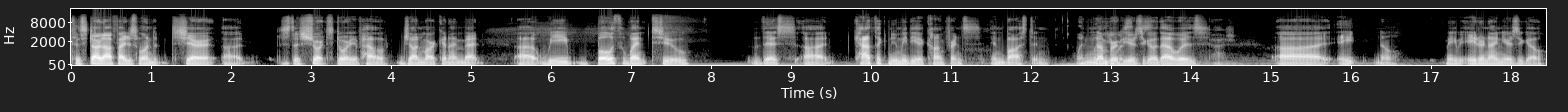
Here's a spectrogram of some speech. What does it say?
To start off, I just wanted to share uh, just a short story of how John Mark and I met. Uh, we both went to this uh, Catholic New Media Conference in Boston What- a number of years this? ago. That was Gosh, uh, eight, no, maybe eight or nine years ago.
